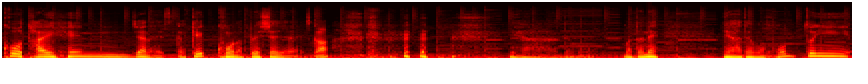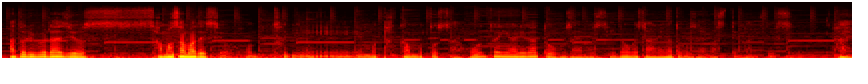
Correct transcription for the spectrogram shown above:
構大変じゃないですか。結構なプレッシャーじゃないですか。いやー、でも、またね、いや、でも本当にアドリブラジオ様々ですよ。本当に、もう高本さん、本当にありがとうございます。井上さん、ありがとうございますって感じです。はい。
